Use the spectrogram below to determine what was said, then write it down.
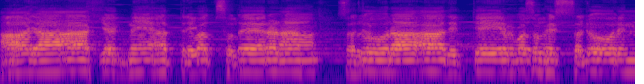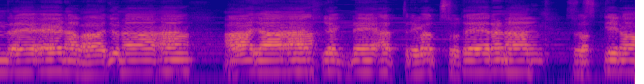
आयाह्यग्ने अत्रिवत्सुतेरण सजोरादित्यैर्वसुभिः सजोरिन्द्रेण वाजुना। आयाह्यग्ने अत्रिवत्सुतेरण स्वस्ति नो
